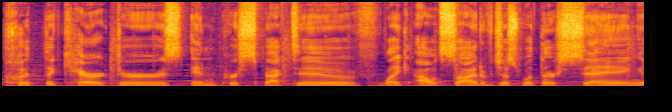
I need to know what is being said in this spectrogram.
put the characters in perspective, like outside of just what they're saying.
